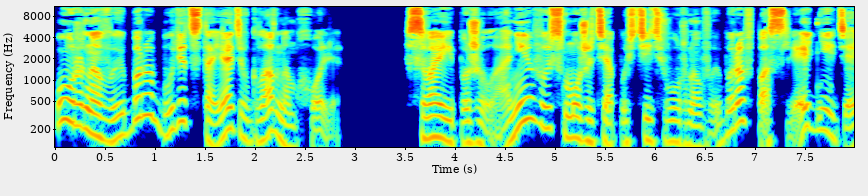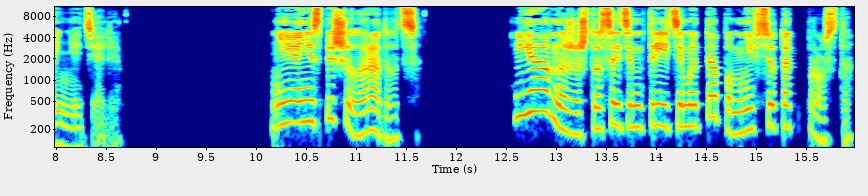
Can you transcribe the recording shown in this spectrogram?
Урна выбора будет стоять в главном холле. Свои пожелания вы сможете опустить в урну выбора в последний день недели. Я не спешила радоваться. Явно же, что с этим третьим этапом не все так просто.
